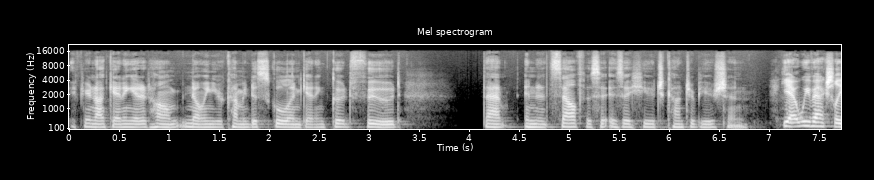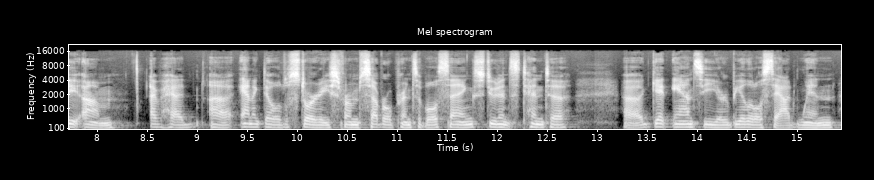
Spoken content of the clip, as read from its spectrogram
if you're not getting it at home, knowing you're coming to school and getting good food, that in itself is a, is a huge contribution. Yeah, we've actually um, I've had uh, anecdotal stories from several principals saying students tend to uh, get antsy or be a little sad when,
